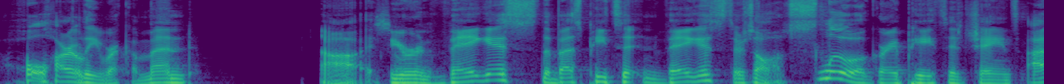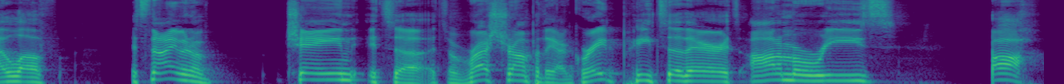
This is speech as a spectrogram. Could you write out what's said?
wholeheartedly recommend. Uh, if you're in Vegas, the best pizza in Vegas, there's a slew of great pizza chains. I love. It's not even a chain. It's a it's a restaurant, but they got great pizza there. It's Anna Marie's. Ah,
